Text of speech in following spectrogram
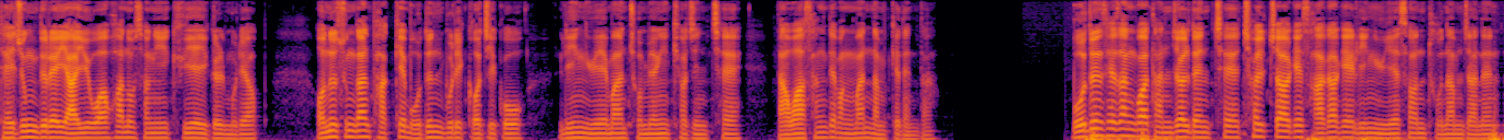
대중들의 야유와 환호성이 귀에 익을 무렵 어느 순간 밖에 모든 불이 꺼지고 링 위에만 조명이 켜진 채 나와 상대방만 남게 된다. 모든 세상과 단절된 채 철저하게 사각의 링 위에 선 두 남자는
